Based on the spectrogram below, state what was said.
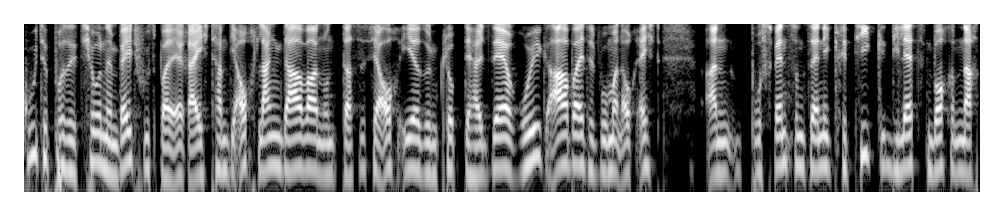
gute Positionen im Weltfußball erreicht haben, die auch lang da waren und das ist ja auch eher so ein Club, der halt sehr ruhig arbeitet, wo man auch echt an Bo Svensson seine Kritik die letzten Wochen nach,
